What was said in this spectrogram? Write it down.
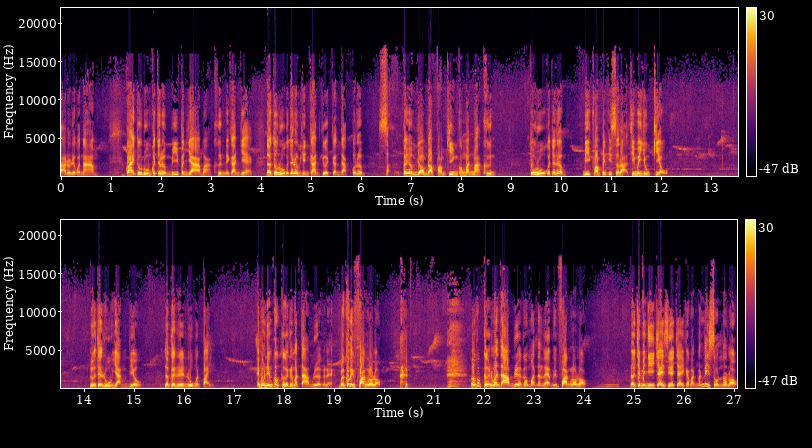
ษาเราเรียกว่านามก็ให้ตัวรู้ก็จะเริ่มมีปัญญามากขึ้นในการแยก แล้วตัวรู้ก็จะเริ่มเห็นการเกิดการดับ ก็เริ่มก็เริ่มยอมรับความจริงของมันมากขึ้น ตัวรู้ก็จะเริ่มมีความเป็นอิสระที่ไม่ยุ่งเกี่ยวหรือแต่รู้อย่างเดียว แล้วก็เรียนรู้มันไป ไอ้พวกนี้มันก็เกิดขึ้นมาตามเรื่องกันแหละ มันก็ไม่ฟังเราหรอก มันก็เกิดมาตามเรื่องของมันนั่นแหละ ไม่ฟังเราหรอก เราจะไปดีใจเสียใจกับมัน มันไม่สนเราหรอก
